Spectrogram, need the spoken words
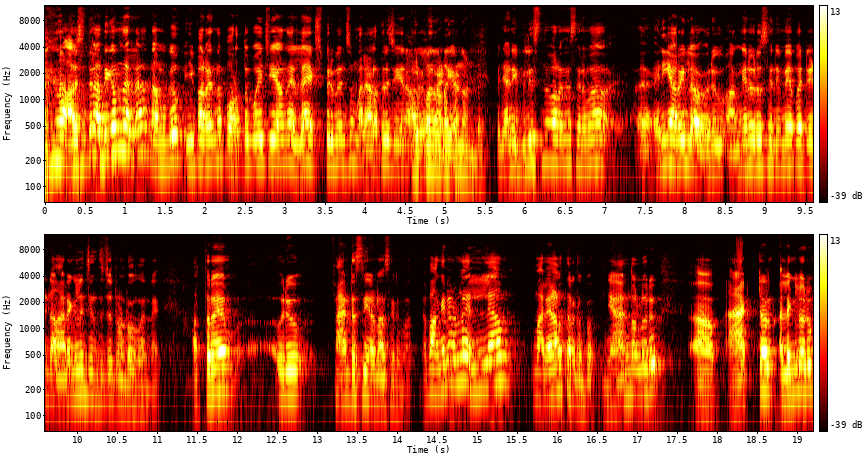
ആവശ്യത്തിലധികം എന്നല്ല നമുക്ക് ഈ പറയുന്ന പുറത്ത് പോയി ചെയ്യാവുന്ന എല്ലാ എക്സ്പെരിമെന്റ്സും മലയാളത്തിൽ ചെയ്യാൻ ആളുകൾ ഇപ്പൊ ഞാൻ ഇബിലിസ് എന്ന് പറഞ്ഞ സിനിമ എനിക്കറിയില്ല. ഒരു അങ്ങനെ ഒരു സിനിമയെ പറ്റിയിട്ട് ആരെങ്കിലും ചിന്തിച്ചിട്ടുണ്ടോ എന്ന് തന്നെ. അത്രയും ഒരു ഫാന്റസിയാണ് ആ സിനിമ. അപ്പൊ അങ്ങനെയുള്ള എല്ലാം മലയാളത്തിൽ ഇറങ്ങും. ഇപ്പൊ ഞാൻ എന്നുള്ളൊരു ആക്ടർ അല്ലെങ്കിൽ ഒരു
